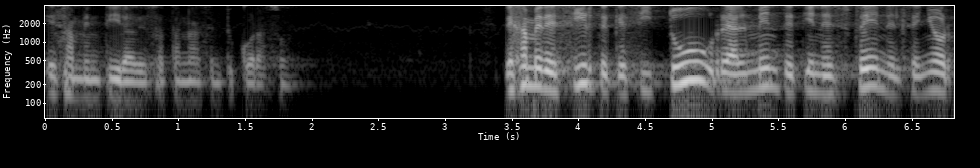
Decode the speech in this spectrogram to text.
esa mentira de Satanás en tu corazón. Déjame decirte que si tú realmente tienes fe en el Señor,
